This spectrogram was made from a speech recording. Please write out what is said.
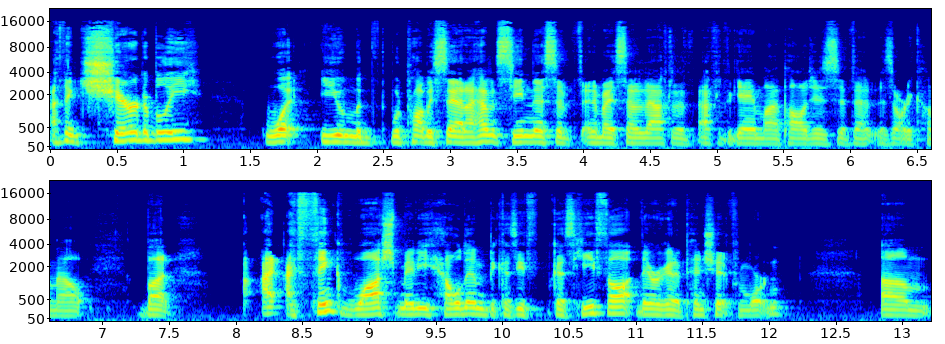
I, think charitably, what you would, probably say, and I haven't seen this. If anybody said it after the, after the game, my apologies if that has already come out. But I, I think Wash maybe held him because he because he thought they were going to pinch hit from Morton um,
